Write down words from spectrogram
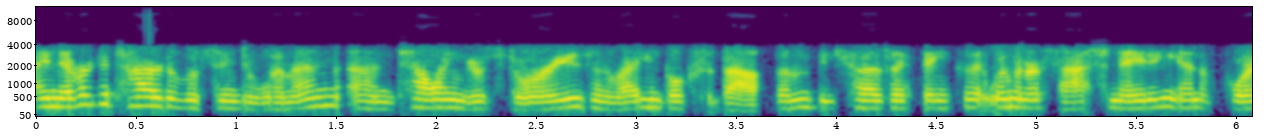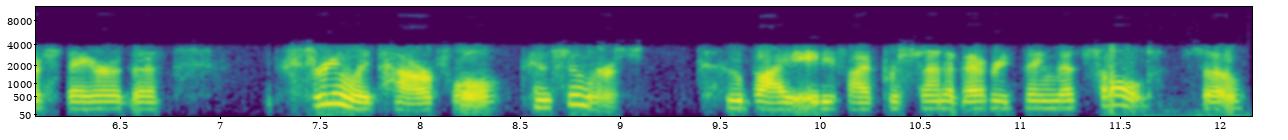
I never get tired of listening to women and telling their stories and writing books about them because I think that women are fascinating and of course they are the extremely powerful consumers who buy 85% of everything that's sold. So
